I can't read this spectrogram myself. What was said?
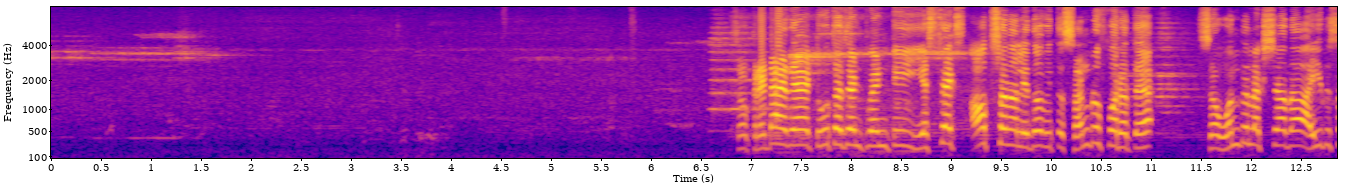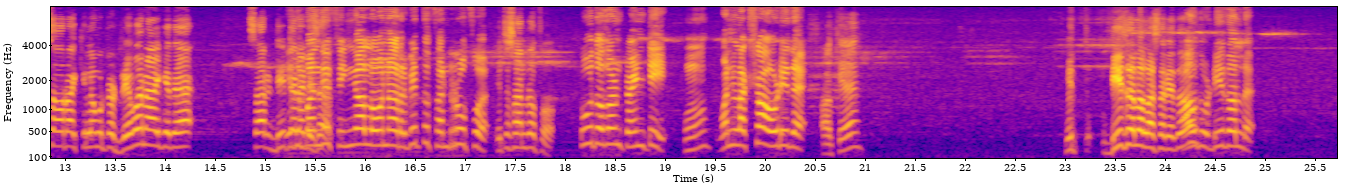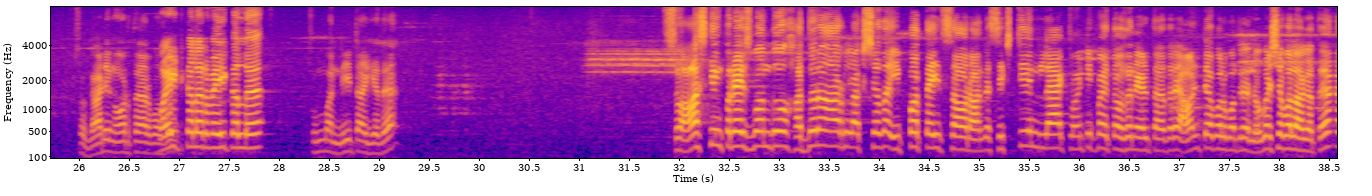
ಸೊ ಕ್ರೆಟಾ ಇದೆ. Two thousand twenty S X optional ಇದು ವಿತ್ ಸನ್ ರೂಫ್ ಬರುತ್ತೆ. ಸೊ ಒಂದು ಲಕ್ಷದ ಐದು ಸಾವಿರ ಕಿಲೋಮೀಟರ್ ಡ್ರಿವನ್ ಆಗಿದೆ. ಸರ್ ಇದು ಡೀಟೇಲ್ ಬಂದು single owner with sun roof ಇದು sun roof two thousand twenty hmm. ಒಂದ್ ಲಕ್ಷ ಓಡಿದೆ. ಓಕೆ ವಿತ್ ಡೀಸೆಲ್ ಅಲ್ಲ ಸರ್ ಇದು? ಹೌದು ಡೀಸೆಲ್ ಸೊ ಗಾಡಿ ನೋಡ್ತಾ ಇರ್ಬೋದು. ವೈಟ್ ಕಲರ್ ವೆಹಿಕಲ್ ತುಂಬ ನೀಟಾಗಿದೆ ಸೊ ಆಸ್ಕಿಂಗ್ ಪ್ರೈಸ್ ಬಂದು ಹದಿನಾರು ಲಕ್ಷದ ಇಪ್ಪತ್ತೈದು ಸಾವಿರ. ಅಂದ್ರೆ sixteen lakh twenty five thousand ಹೇಳ್ತಾ ಇದ್ದಾರೆ ಆನ್ ಟೇಬಲ್ ಬಂದ್ರೆ ನೆಗೋಷಿಯಬಲ್ ಆಗುತ್ತೆ.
